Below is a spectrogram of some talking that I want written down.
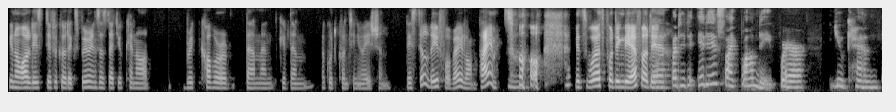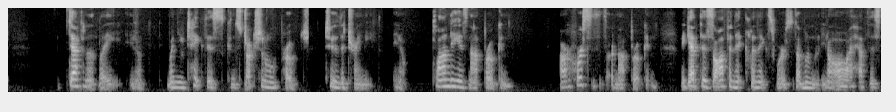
you know all these difficult experiences that you cannot recover them and give them a good continuation they still live for a very long time so mm. it's worth putting the effort in Yeah. But it, it is like Blondie, where you can definitely, you know, when you take this constructional approach to the training, you know, Blondie is not broken. Our horses are not broken. We get this often at clinics where someone, you know, oh, I have this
